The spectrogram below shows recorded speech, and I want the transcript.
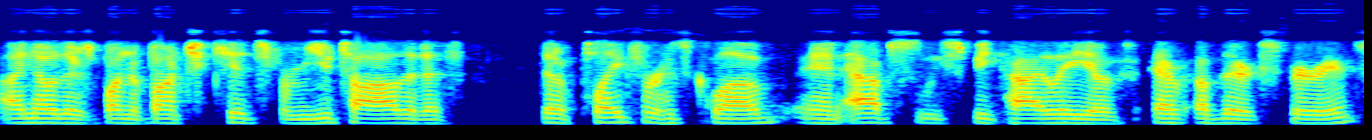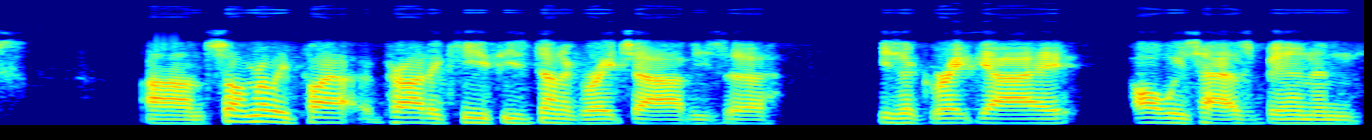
I know there's been a bunch of kids from Utah that have that have played for his club and absolutely speak highly of of their experience. Um, so I'm really pr- proud of Keith. He's done a great job. He's a he's a great guy, always has been, and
